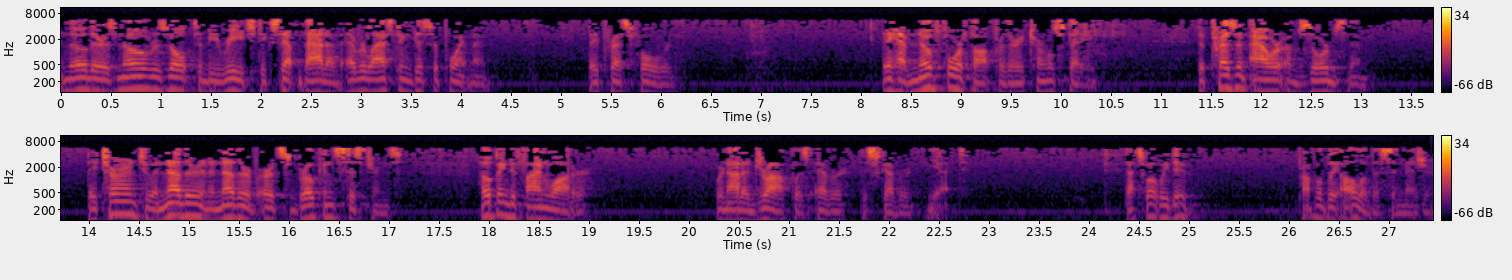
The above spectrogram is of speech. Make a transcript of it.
And though there is no result to be reached except that of everlasting disappointment, they press forward. They have no forethought for their eternal state. The present hour absorbs them. They turn to another and another of earth's broken cisterns, hoping to find water where not a drop was ever discovered yet. That's what we do. Probably all of us in measure.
